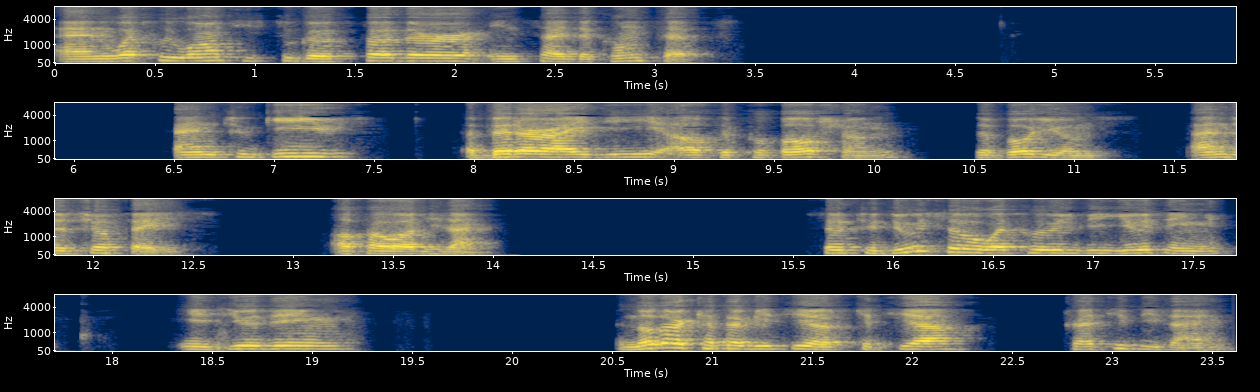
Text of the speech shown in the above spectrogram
and what we want is to go further inside the concept and to give a better idea of the proportion, the volumes, and the surface of our design. So to do so, what we will be using is using another capability of CATIA creative design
